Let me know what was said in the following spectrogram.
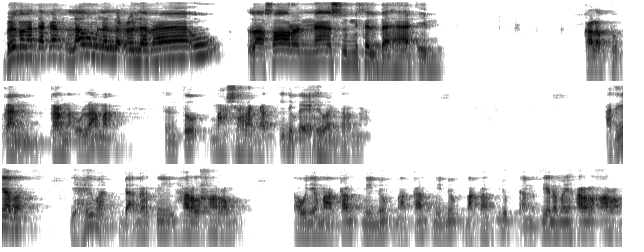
Beliau mengatakan laulal ulama'u lasaran nasu mithal bahaim. Kalau bukan karena ulama, tentu masyarakat itu kayak hewan ternak. Artinya apa? Ya hewan, tidak ngerti halal haram. Tahunya makan, minum, makan, minum, makan, minum. Tidak ngerti yang namanya halal haram.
